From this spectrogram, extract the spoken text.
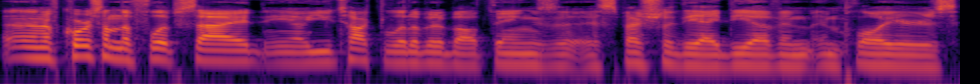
And of course, on the flip side, you know, you talked a little bit about things, uh, especially the idea of em- employers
